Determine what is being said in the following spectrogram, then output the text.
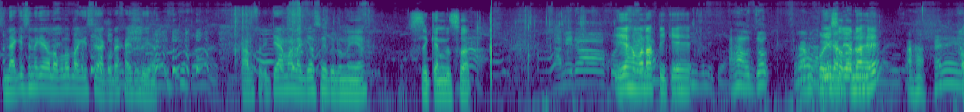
চিনাকি চিনাকি অলপ অলপ লাগিছে আগতে খাইছিলো ইয়াত তাৰপিছত এতিয়া আমাৰ লাগি আছে বেলুনে ইয়াত চিকেন গুচোৱাত এই আমাৰ পিকে আহে সেইটো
